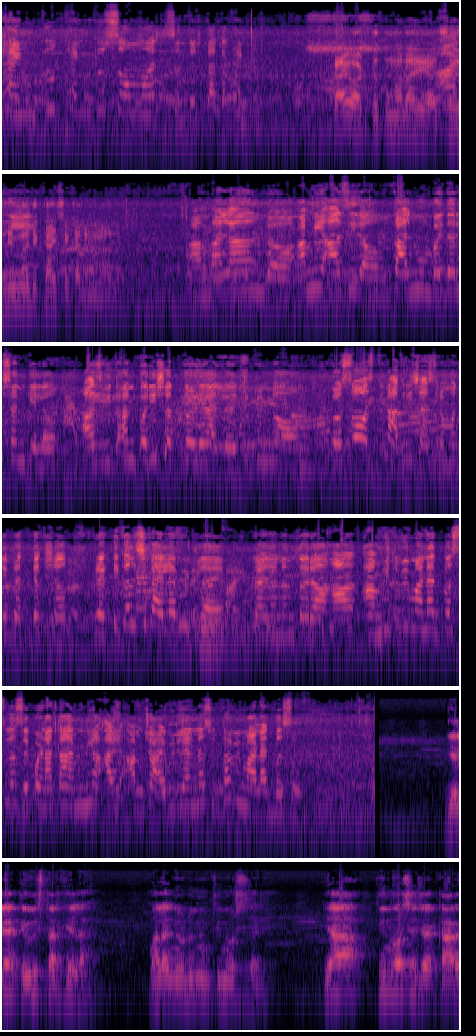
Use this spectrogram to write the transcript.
thank you thank you so much Santosh काका थँक्यू काय वाटतं तुम्हाला या सहलीमध्ये काय शिकायला मिळालं? आम्हाला आम्ही आज काल मुंबई दर्शन केलं. आज विधान परिषदकडे आलो आहे तिथून कसं असतं नागरिकशास्त्रामध्ये प्रत्यक्ष प्रॅक्टिकल शिकायला भेटलं आहे त्यानंतर आम्ही तर विमानात बसलोच आहे पण आता आम्ही आमच्या आईवडिलांना सुद्धा विमानात बसवू गेल्या तेवीस तारखेला मला निवडून तीन वर्ष झाली. या तीन वर्षाच्या कार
